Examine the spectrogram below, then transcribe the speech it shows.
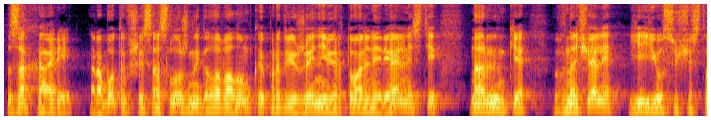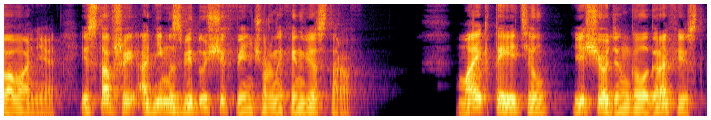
Захари, работавший со сложной головоломкой продвижения виртуальной реальности на рынке в начале ее существования и ставший одним из ведущих венчурных инвесторов. Майк Тейтил, еще один голографист,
